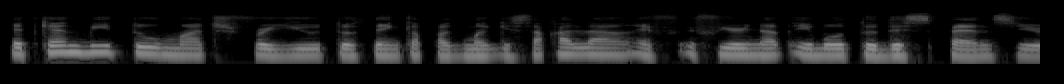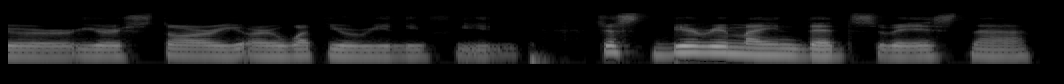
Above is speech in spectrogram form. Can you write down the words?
it can be too much for you to think kapag mag-isa ka lang if if you're not able to dispense your your story or what you really feel. Just be reminded Swiss na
